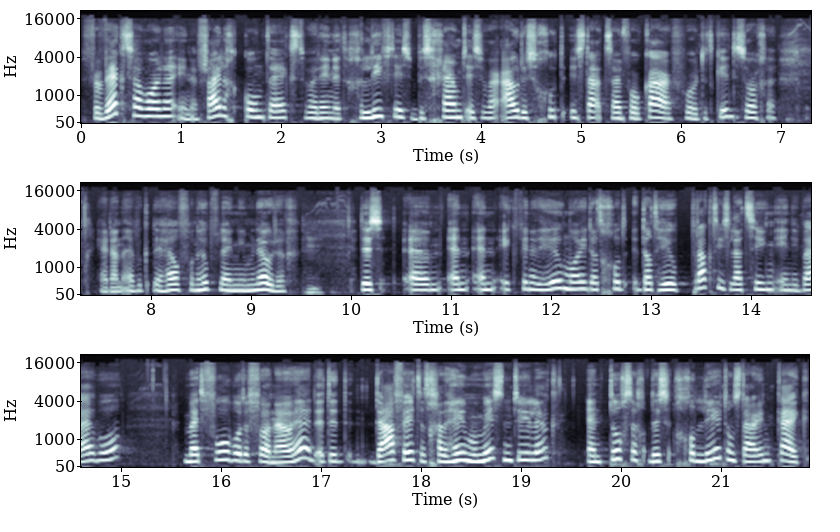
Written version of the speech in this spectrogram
verwekt zou worden in een veilige context, waarin het geliefd is, beschermd is, waar ouders goed in staat zijn voor elkaar, voor het kind te zorgen, ja, dan heb ik de helft van de hulpverlening niet meer nodig. Hm. Dus, um, en, en ik vind het heel mooi dat God dat heel praktisch laat zien in die Bijbel. Met voorbeelden van, nou, hè, David, het gaat helemaal mis natuurlijk. En toch, dus God leert ons daarin, kijk,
